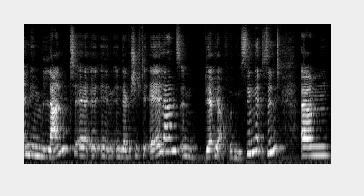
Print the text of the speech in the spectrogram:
in dem Land, äh, in, in der Geschichte Älands, in der wir auch irgendwie sind, ähm,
